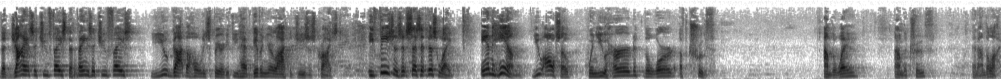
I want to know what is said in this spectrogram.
The giants that you face, the things that you face, you got the Holy Spirit if you have given your life to Jesus Christ. Ephesians, it says it this way In Him, you also, when you heard the word of truth, I'm the way, I'm the truth, and I'm the life.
